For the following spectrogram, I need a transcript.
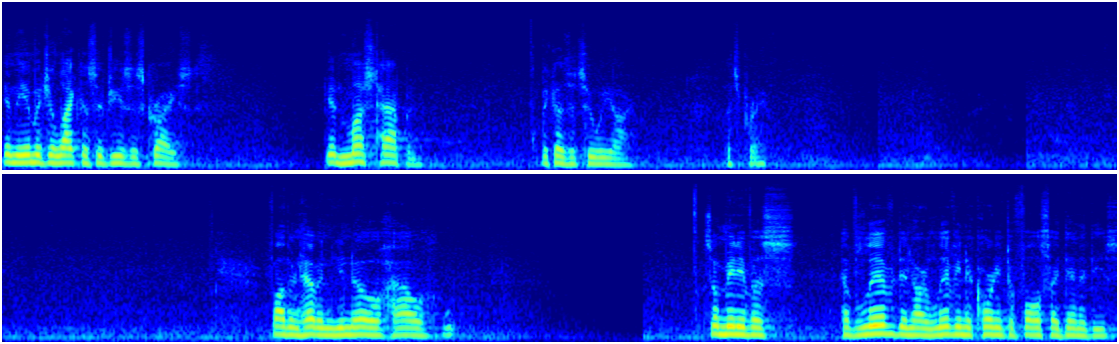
in the image and likeness of Jesus Christ. It must happen because it's who we are. Let's pray. Father in heaven, you know how so many of us have lived and are living according to false identities.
